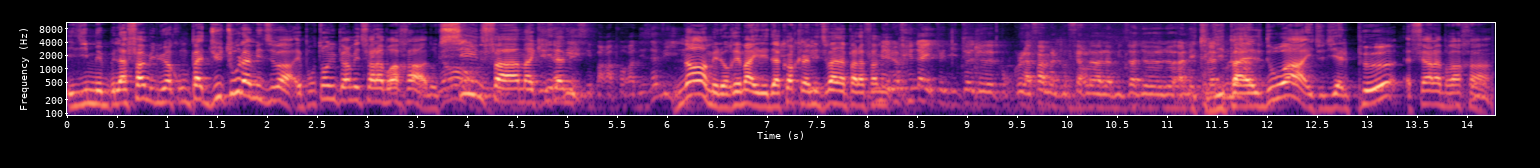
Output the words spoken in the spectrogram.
il dit, mais la femme, il lui incombe pas du tout la mitzvah, et pourtant on lui permet de faire la bracha. Donc Non, si une femme à des qui la mitzvah... C'est par rapport à des avis. Non, mais le Réma, il est d'accord que la mitzvah n'a pas la femme. Mais le Reda, il te dit de, de- pour que la femme, elle doit faire la, la mitzvah de, de. Il te dit pas elle doit, il te dit elle peut faire la bracha.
